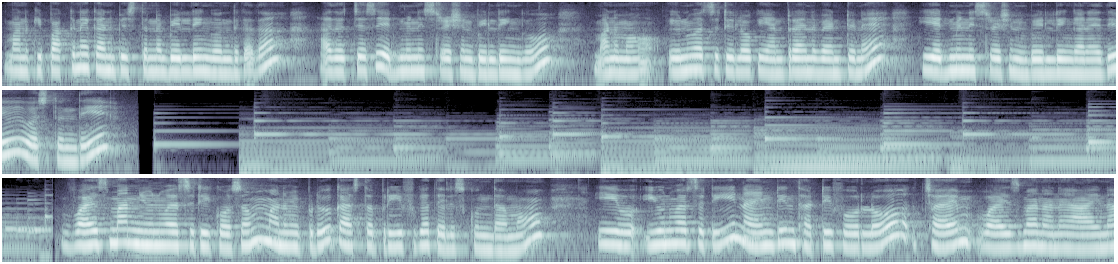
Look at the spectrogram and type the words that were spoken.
మనకి పక్కనే కనిపిస్తున్న బిల్డింగ్ ఉంది కదా అది వచ్చేసి అడ్మినిస్ట్రేషన్ బిల్డింగు. మనము యూనివర్సిటీలోకి ఎంటర్ అయిన వెంటనే ఈ అడ్మినిస్ట్రేషన్ బిల్డింగ్ అనేది వస్తుంది. వైస్మాన్ యూనివర్సిటీ కోసం మనం ఇప్పుడు కాస్త బ్రీఫ్గా తెలుసుకుందాము. ఈ యూనివర్సిటీ నైన్టీన్ థర్టీ ఫోర్లో చైమ్ వైజ్మాన్ అనే ఆయన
